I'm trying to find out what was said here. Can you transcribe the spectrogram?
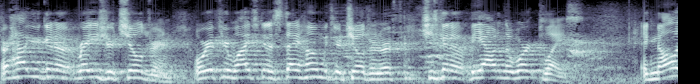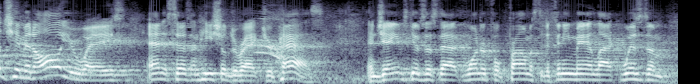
or how you're going to raise your children or if your wife's going to stay home with your children or if she's going to be out in the workplace. Acknowledge him in all your ways, and it says, and he shall direct your paths. And James gives us that wonderful promise that if any man lack wisdom,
